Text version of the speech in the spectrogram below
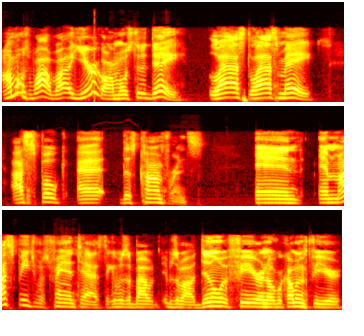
almost wow, about a year ago, almost to the day, last last May, I spoke at this conference, and and my speech was fantastic. It was about it was about dealing with fear and overcoming fear.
